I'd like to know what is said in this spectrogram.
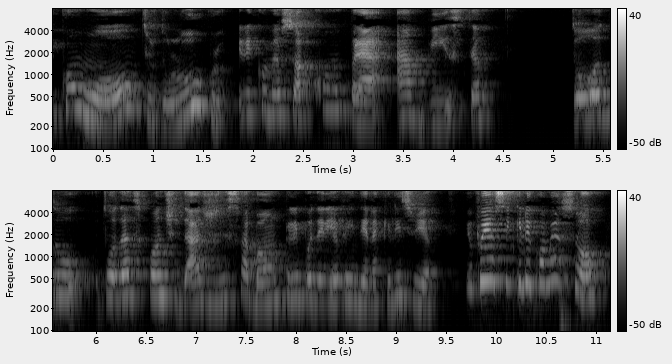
e com o outro do lucro ele começou a comprar à vista todo, toda a quantidade de sabão que ele poderia vender naquele dia. E foi assim que ele começou.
